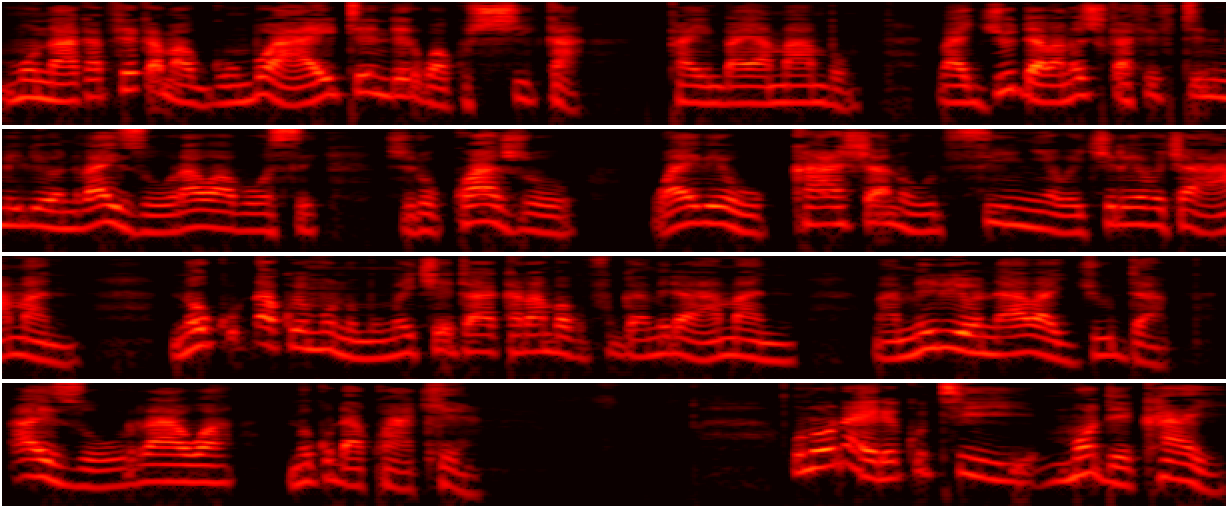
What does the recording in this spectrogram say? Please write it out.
Munhu akapfeka magumbu haaitenderwa kusvika paimba yamambo vajudha vanosvika 15 miriyoni vaizourawa vose. Zviro kwazvo waive ukasha noutsinye hwechirevo chahamani nokuda kwemunhu mumwe chete akaramba kupfugamira hamani mamiriyoni avajudha aizourawa nokuda kwake. Unoona here kuti modhekai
